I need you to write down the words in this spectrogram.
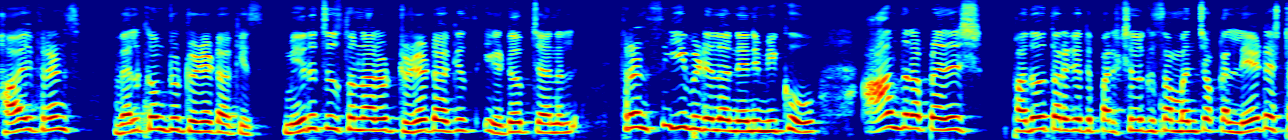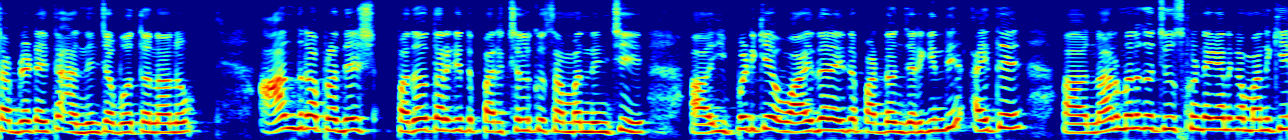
Hi friends welcome to Today Talkies. మీరు చూస్తున్నారు Today Talkies YouTube channel. Friends ఈ వీడియోలో నేను మీకు ఆంధ్రప్రదేశ్ పదవ తరగతి పరీక్షలకు సంబంధించి ఒక లేటెస్ట్ అప్డేట్ అయితే అందించబోతున్నాను. ఆంధ్రప్రదేశ్ పదవ తరగతి పరీక్షలకు సంబంధించి ఇప్పటికే వాయిదాలు అయితే పడడం జరిగింది. అయితే నార్మల్గా చూసుకుంటే కనుక మనకి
